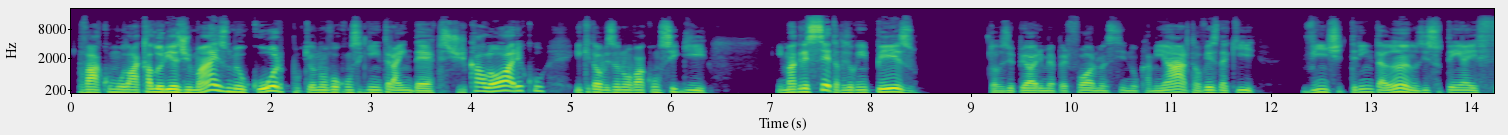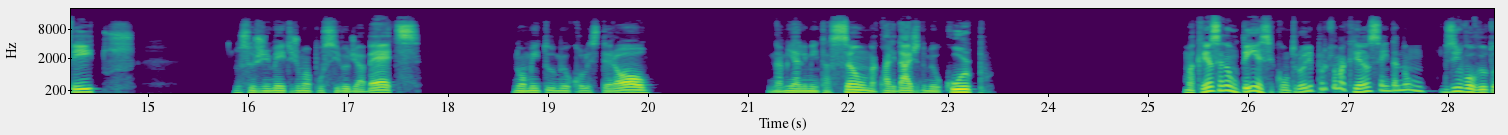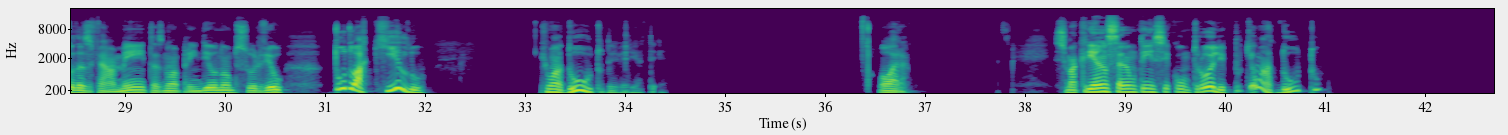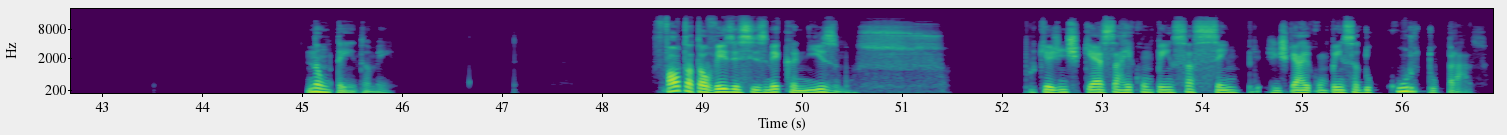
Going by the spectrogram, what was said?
vá acumular calorias demais no meu corpo, que eu não vou conseguir entrar em déficit calórico e que talvez eu não vá conseguir emagrecer, talvez eu ganhe peso, talvez eu piore minha performance no caminhar, talvez daqui 20, 30 anos isso tenha efeitos no surgimento de uma possível diabetes, no aumento do meu colesterol, na minha alimentação, na qualidade do meu corpo. Uma criança não tem esse controle porque uma criança ainda não desenvolveu todas as ferramentas, não aprendeu, não absorveu tudo aquilo que um adulto deveria ter. Ora, se uma criança não tem esse controle, por que um adulto não tem também? Falta talvez esses mecanismos porque a gente quer essa recompensa sempre. A gente quer a recompensa do curto prazo.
